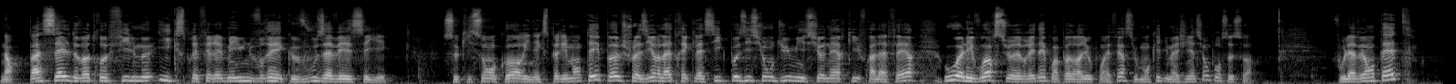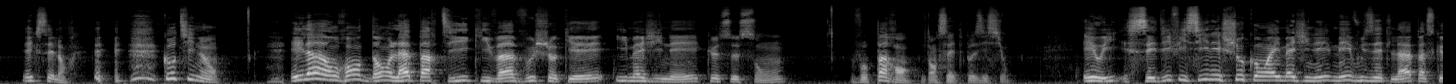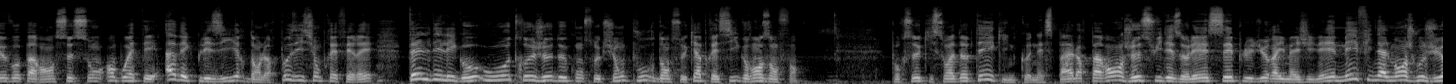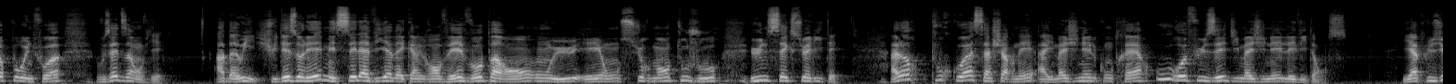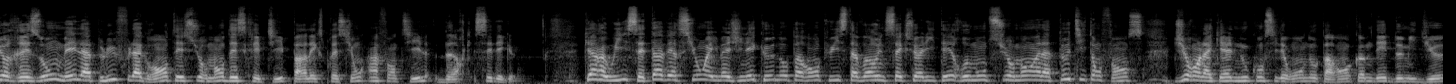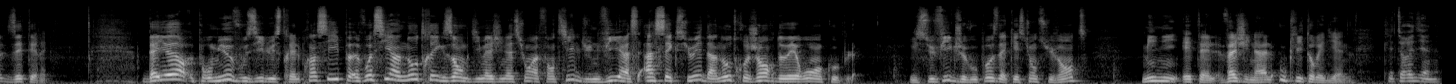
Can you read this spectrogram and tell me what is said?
Non, pas celle de votre film X préféré, mais une vraie que vous avez essayée. Ceux qui sont encore inexpérimentés peuvent choisir la très classique position du missionnaire qui fera l'affaire, ou aller voir sur everyday.podradio.fr si vous manquez d'imagination pour ce soir. Vous l'avez en tête? Excellent. Continuons. Et là, on rentre dans la partie qui va vous choquer. Imaginez que ce sont vos parents dans cette position. Et oui, c'est difficile et choquant à imaginer, mais vous êtes là parce que vos parents se sont emboîtés avec plaisir dans leur position préférée, tels des Lego ou autres jeux de construction pour, dans ce cas précis, grands enfants. Pour ceux qui sont adoptés et qui ne connaissent pas leurs parents, je suis désolé, c'est plus dur à imaginer, mais finalement, je vous jure, pour une fois, vous êtes à envier. Ah bah oui, je suis désolé, mais c'est la vie avec un grand V, vos parents ont eu et ont sûrement toujours une sexualité. Alors pourquoi s'acharner à imaginer le contraire ou refuser d'imaginer l'évidence? Il y a plusieurs raisons, mais la plus flagrante est sûrement descriptible par l'expression infantile Burke, c'est dégueu. Car oui, cette aversion à imaginer que nos parents puissent avoir une sexualité remonte sûrement à la petite enfance, durant laquelle nous considérons nos parents comme des demi-dieux éthérés. D'ailleurs, pour mieux vous illustrer le principe, voici un autre exemple d'imagination infantile d'une vie as- asexuée d'un autre genre de héros en couple. Il suffit que je vous pose la question suivante. Minnie est-elle vaginale ou clitoridienne Clitoridienne.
